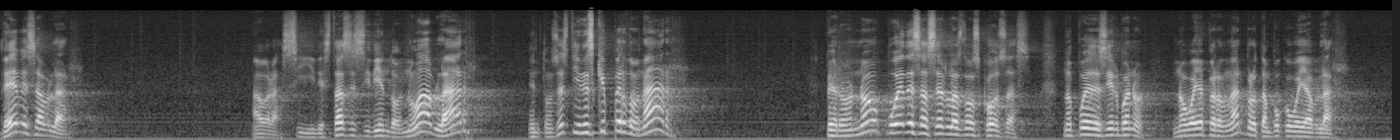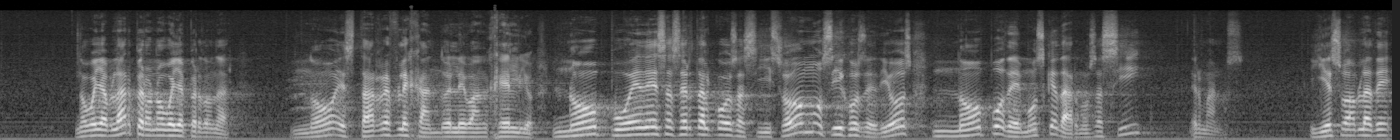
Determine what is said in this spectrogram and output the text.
Debes hablar. Ahora, si estás decidiendo no hablar, entonces tienes que perdonar. Pero no puedes hacer las dos cosas. No puedes decir, bueno, no voy a perdonar, pero tampoco voy a hablar. No voy a hablar, pero no voy a perdonar. No está reflejando el Evangelio. No puedes hacer tal cosa. Si somos hijos de Dios, no podemos quedarnos así, hermanos. Y eso habla de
